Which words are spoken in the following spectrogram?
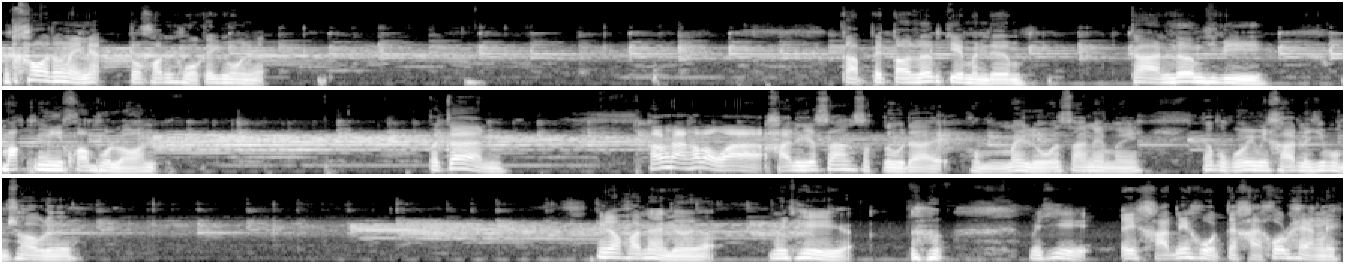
มันเข้ามาตรงไหนเนี่ย ตัวคอนหัวกระยวงเนี่ย กลับไปตอนเริ่มเกมเหมือนเดิม การเริ่มที่ดี มักมีความหัวร้อน ไปกันท่าประธานเขาบอกว่าคลาสนี้จะสร้างศัตรูได้ ผมไม่รู้ว่าสร้างได้ไหมแล้วผมก็ไม่มีคลาสไหนที่ผมชอบเลย ไม่ชอบคลาสไหนเลยอะ ไม่เท่อะไม่เท่ไอ้คลาสนี่โหดแต่ขายโคตรแพงเลย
